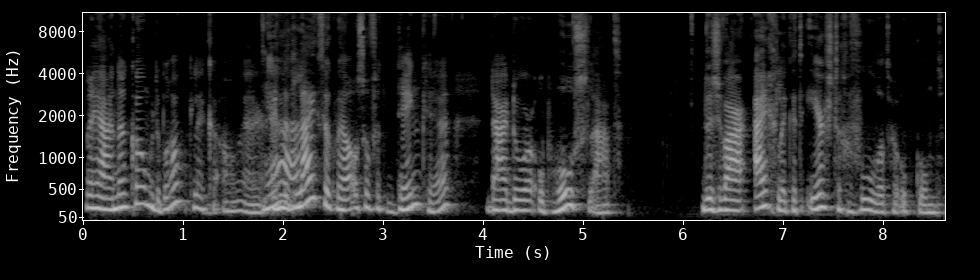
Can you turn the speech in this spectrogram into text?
Nou ja, en dan komen de brandplekken alweer. Ja. En het lijkt ook wel alsof het denken daardoor op hol slaat. Dus waar eigenlijk het eerste gevoel wat er opkomt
